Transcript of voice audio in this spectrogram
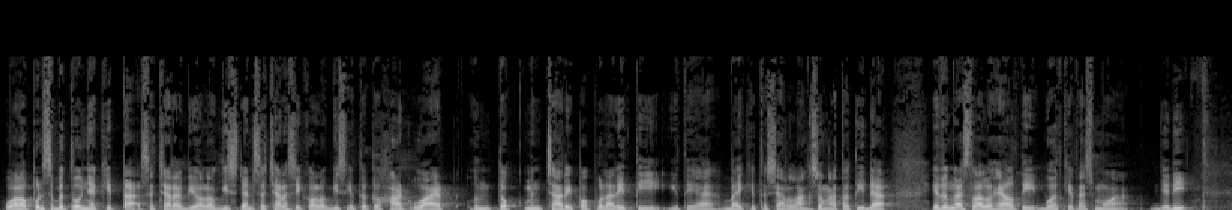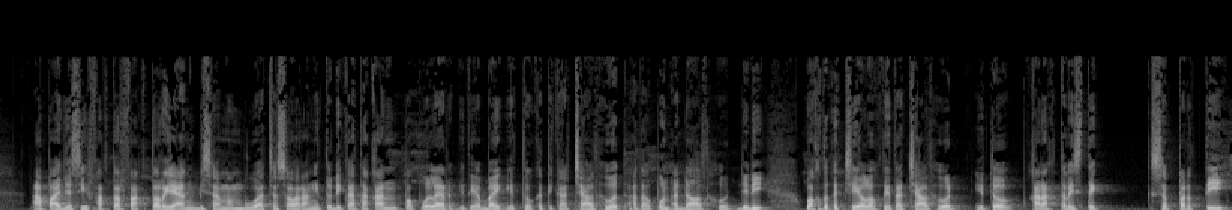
walaupun sebetulnya kita secara biologis dan secara psikologis itu tuh hardwired untuk mencari popularity gitu ya, baik itu secara langsung atau tidak, itu nggak selalu healthy buat kita semua. Jadi apa aja sih faktor-faktor yang bisa membuat seseorang itu dikatakan populer gitu ya, baik itu ketika childhood ataupun adulthood. Jadi waktu kecil, waktu kita childhood itu karakteristik seperti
